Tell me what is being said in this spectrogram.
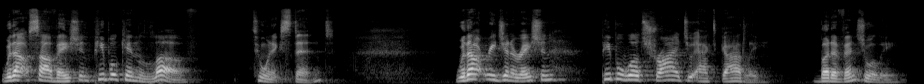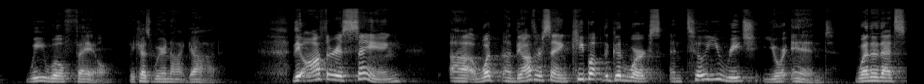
Without salvation, people can love to an extent. Without regeneration, people will try to act godly, but eventually we will fail because we're not God. The author is saying, uh, what uh, the author is saying, keep up the good works until you reach your end, whether that's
